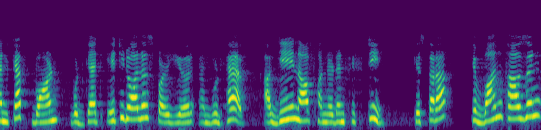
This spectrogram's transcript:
and keep bond would get eighty dollar per year and would have again of hundred and fifty کس طرح تھاؤزینڈ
